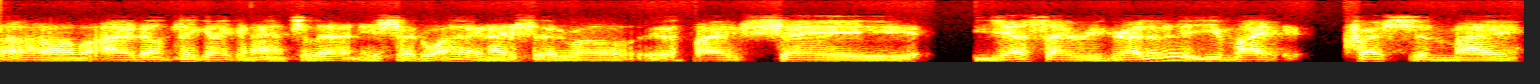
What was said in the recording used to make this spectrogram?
um, I don't think I can answer that. And he said, why? And I said, well, if I say, yes, I regretted it, you might question my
